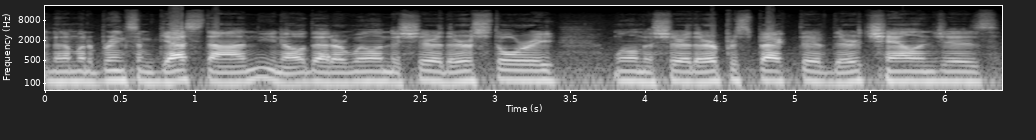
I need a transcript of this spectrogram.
and then I'm going to bring some guests on, you know, that are willing to share their story, willing to share their perspective, their challenges,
